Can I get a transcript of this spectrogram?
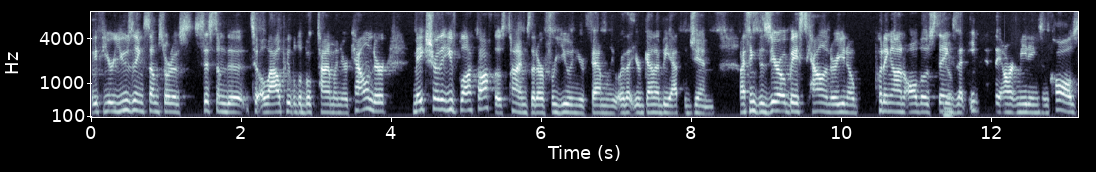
if you're using some sort of system to, to allow people to book time on your calendar make sure that you've blocked off those times that are for you and your family or that you're going to be at the gym i think the zero based calendar you know putting on all those things yep. that even if they aren't meetings and calls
